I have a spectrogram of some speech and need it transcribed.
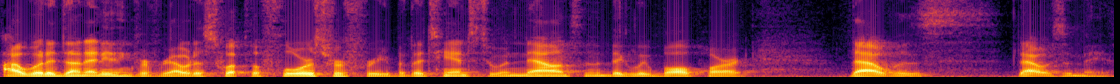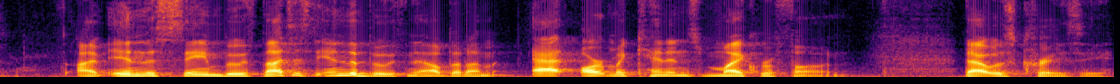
I would have done anything for free. I would have swept the floors for free. But the chance to announce in the big league ballpark, That was that was amazing. I'm in the same booth, not just in the booth now, but I'm at Art McKennan's microphone. That was crazy.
